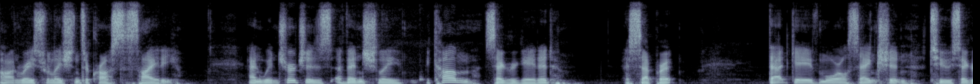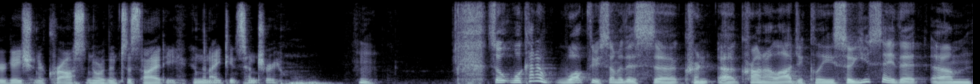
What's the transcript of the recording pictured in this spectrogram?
on race relations across society. And when churches eventually become segregated, as separate, that gave moral sanction to segregation across Northern society in the 19th century. Hmm. So we'll kind of walk through some of this uh, chron- uh, chronologically. So you say that um,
